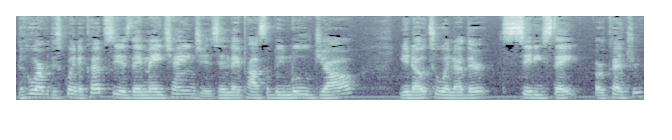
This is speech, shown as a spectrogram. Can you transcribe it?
whoever this Queen of Cups is, they made changes and they possibly moved y'all, you know, to another city, state, or country.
